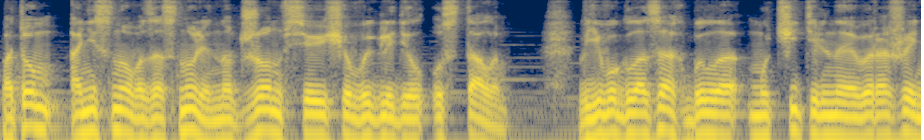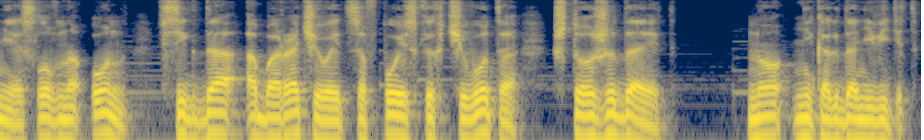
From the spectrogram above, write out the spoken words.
Потом они снова заснули, но Джон все еще выглядел усталым. В его глазах было мучительное выражение, словно он всегда оборачивается в поисках чего-то, что ожидает, но никогда не видит.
